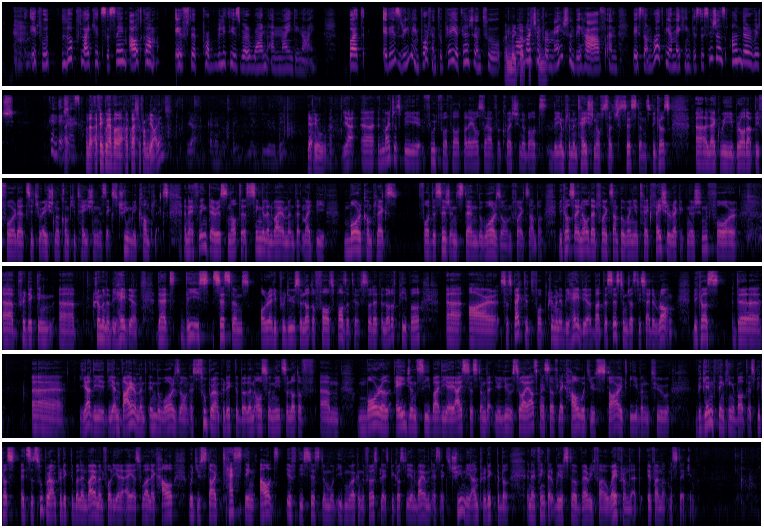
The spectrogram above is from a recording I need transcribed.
it would look like it's the same outcome if the probabilities were 1 and 99. But it is really important to pay attention to And make how much information we have and based on what we are making these decisions under which conditions. And then I think we have a, a question from the audience. Yeah, can I just speak? Like, do you repeat? Yeah, you. Yeah, uh, it might just be food for thought, but I also have a question about the implementation of such systems because, uh, like we brought up before, that situational computation is extremely complex. And I think there is not a single environment that might be more complex for decisions than the war zone, for example. Because I know that, for example, when you take facial recognition for uh, predicting uh, criminal behavior, that these systems already produce a lot of false positives, so that a lot of people uh, are suspected for criminal behavior, but the system just decided wrong because the uh, yeah, the, the environment in the war zone is super unpredictable and also needs a lot of um, moral agency by the AI system that you use. So I ask myself, like, how would you start even to begin thinking about this? Because it's a super unpredictable environment for the AI as well. Like, how would you start testing out if the system would even work in the first place? Because the environment is extremely unpredictable. And I think that we are still very far away from that, if I'm not mistaken.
